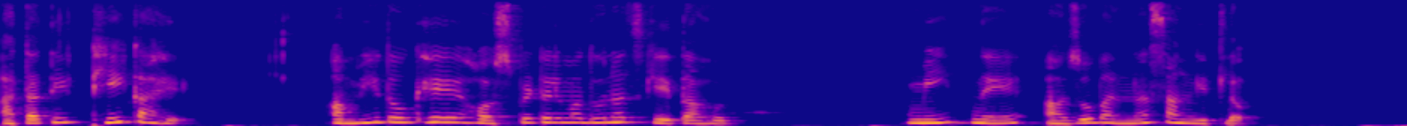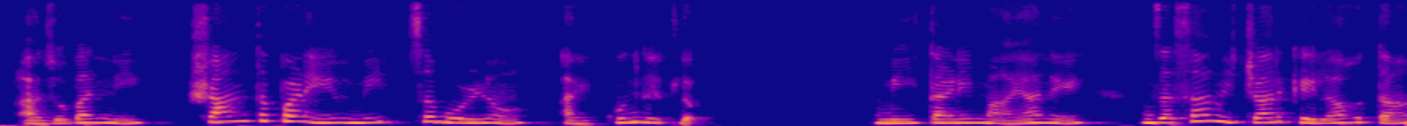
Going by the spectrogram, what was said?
आता ती ठीक आहे. आम्ही दोघे हॉस्पिटलमधूनच येत आहोत. मीतने आजोबांना सांगितलं. आजोबांनी शांतपणे मीतचं बोलणं ऐकून घेतलं. मीत आणि मायाने जसा विचार केला होता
